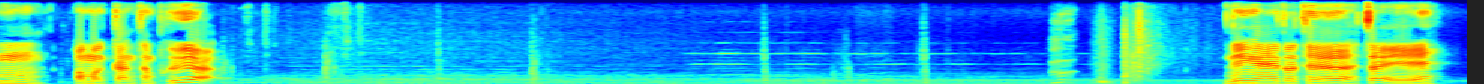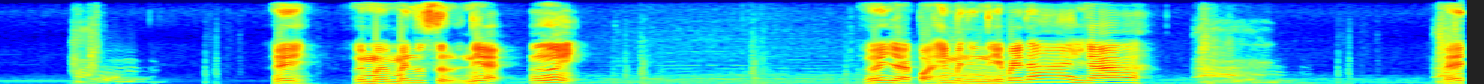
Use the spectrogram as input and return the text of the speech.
อืม เอามากันทำเพื่อ นี่ไงตัวเธอจ้าเอ๋เฮ้ยเฮ้ยมันไม่รู้สึกเนี่ย เอ้ยเฮ้ย อย่าปล่อยให้มันหนีไปได้อย่าเฮ้ย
